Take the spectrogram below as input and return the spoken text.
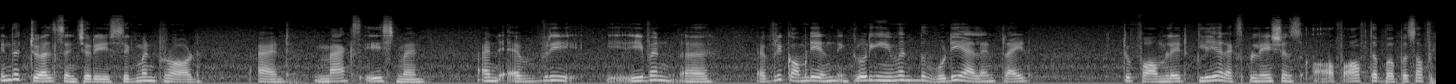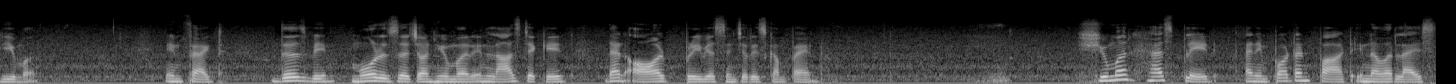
In the 12th century, Sigmund Freud and Max Eastman and every even uh, every comedian, including even the Woody Allen, tried to formulate clear explanations of, of the purpose of humor. In fact, there's been more research on humor in last decade than all previous centuries combined. Humor has played an important part in our lives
